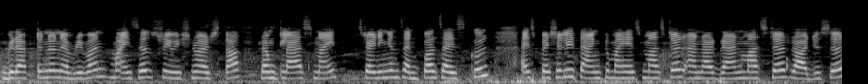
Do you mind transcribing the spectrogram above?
Good afternoon, everyone. Myself, Sri Vishnu Arshita from class 9th, studying in St. Paul's High School. I specially thank to Mahesh Master and our Grandmaster Raju Sir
